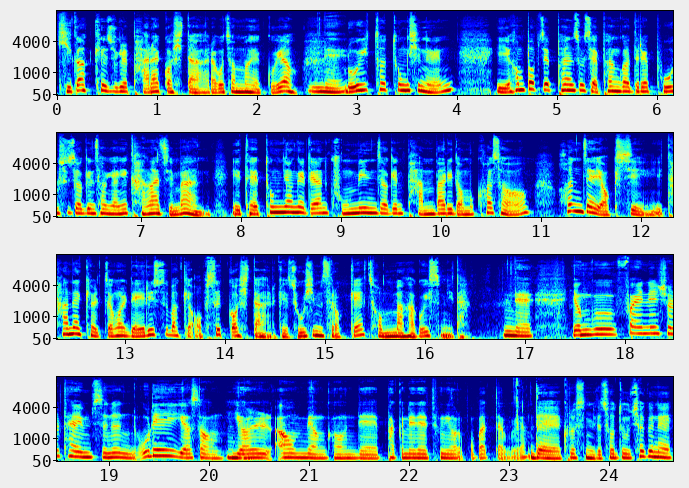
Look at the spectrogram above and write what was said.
기각해주길 바랄 것이다라고 전망했고요. 네. 로이터 통신은 이 헌법재판소 재판관들의 보수적인 성향이 강하지만 이 대통령에 대한 국민적인 반발이 너무 커서 헌재 역시 이 탄핵 결정을 내릴 수밖에 없을 것이다 이렇게 조심스럽게 전망하고 있습니다. 네. 영국 파이낸셜 타임스는 올해의 여성 음. 19명 가운데 박근혜 대통령을 꼽았다고요? 네, 그렇습니다. 저도 최근에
